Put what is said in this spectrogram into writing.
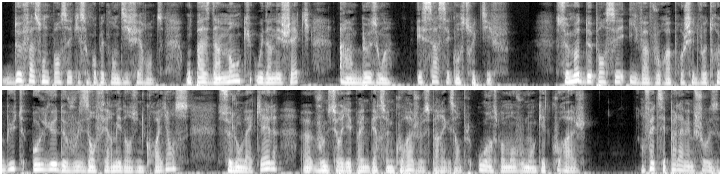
deux façons de penser qui sont complètement différentes. On passe d'un manque ou d'un échec à un besoin. Et ça, c'est constructif. Ce mode de pensée, il va vous rapprocher de votre but au lieu de vous enfermer dans une croyance selon laquelle euh, vous ne seriez pas une personne courageuse, par exemple, ou en ce moment vous manquez de courage. En fait, c'est pas la même chose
